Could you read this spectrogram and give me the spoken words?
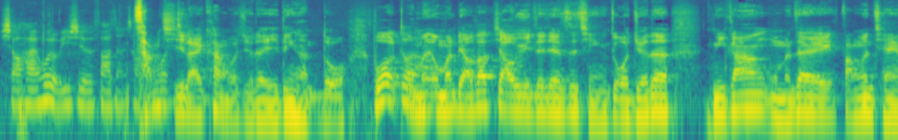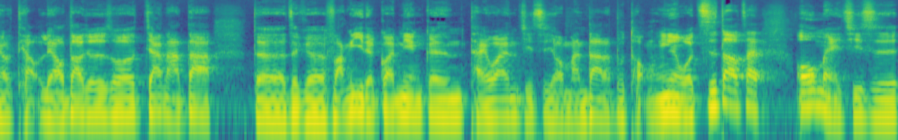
小孩会有一些发展上长期来看，我觉得一定很多。不过我们、我们聊到教育这件事情，我觉得你刚刚我们在访问前有聊聊到，就是说加拿大。的这个防疫的观念跟台湾其实有蛮大的不同，因为我知道在欧美，其实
